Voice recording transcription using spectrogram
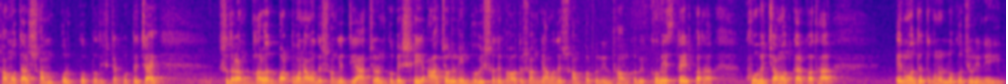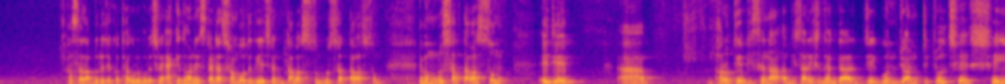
সমতার সম্পর্ক প্রতিষ্ঠা করতে চাই। সুতরাং ভারত বর্তমানে আমাদের সঙ্গে যে আচরণ করবে, সেই আচরণই ভবিষ্যতে ভারতের সঙ্গে আমাদের সম্পর্ক নির্ধারণ করবে। খুবই স্ট্রেট কথা, খুবই চমৎকার কথা। এর মধ্যে তো কোনো লুকোচুরি নেই। হাসান আবদুল্লাহ যে কথাগুলো বলেছেন একই ধরনের স্ট্যাটাস সম্ভবত দিয়েছিলেন তাবাসুম নুসরাত তাবাসুম এবং নুসরাত তাবাসুম এই যে ভারতীয় ভিসা না, ভিসা নিষেধাজ্ঞার যে গুঞ্জনটি চলছে, সেই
